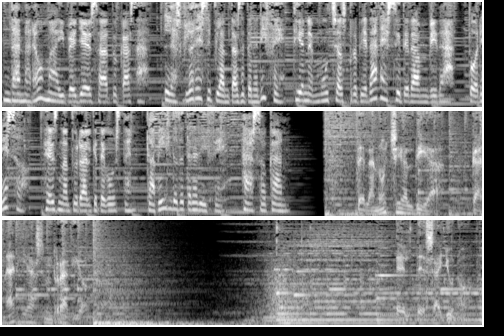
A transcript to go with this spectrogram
dan aroma y belleza a tu casa. Las flores y plantas de Tenerife tienen muchas propiedades y te dan vida. Por eso, es natural que te gusten. Cabildo de Tenerife, Asocan. De la noche al día, Canarias Radio. El desayuno.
